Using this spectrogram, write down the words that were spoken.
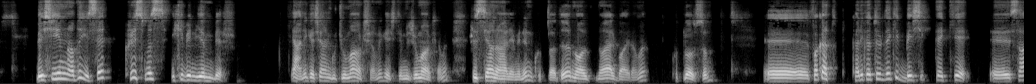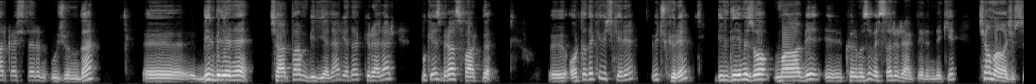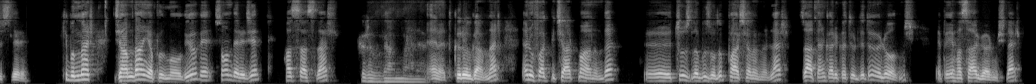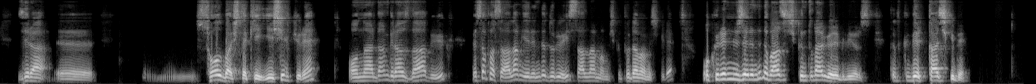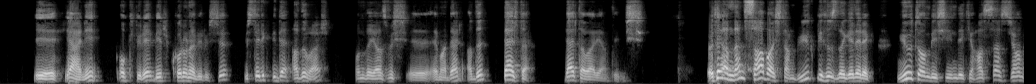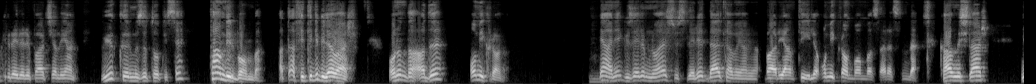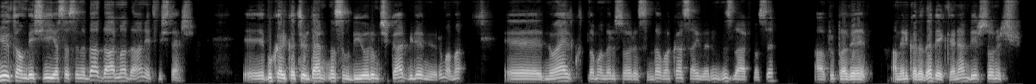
Beşiğin adı ise Christmas 2021. Yani geçen Cuma akşamı, geçtiğimiz Cuma akşamı Hristiyan aleminin kutladığı Noel Bayramı kutlu olsun. E, fakat karikatürdeki beşikteki e, sarkaçların ucunda e, birbirine çarpan bilyeler ya da küreler bu kez biraz farklı. E, ortadaki üç kere, üç küre bildiğimiz o mavi, e, kırmızı ve sarı renklerindeki çam ağacı süsleri. Ki bunlar camdan yapılma oluyor ve son derece hassaslar. Kırılganlar. Evet, evet kırılganlar. En ufak bir çarpma anında e, tuzla buz olup parçalanırlar. Zaten karikatürde de öyle olmuş. Epey hasar görmüşler. Zira e, sol baştaki yeşil küre onlardan biraz daha büyük ve sapasağlam yerinde duruyor. Hiç sallanmamış, kıpırdamamış bile. O kürenin üzerinde de bazı çıkıntılar görebiliyoruz. Tıpkı bir taç gibi. Ee, yani o küre bir koronavirüsü. Üstelik bir de adı var. Onu da yazmış e, Emadel. Adı Delta. Delta varyantıymış. Öte yandan sağ baştan büyük bir hızla gelerek Newton beşiğindeki hassas cam küreleri parçalayan büyük kırmızı top ise tam bir bomba. Hatta fitili bile var. Onun da adı Omikron. Yani güzelim Noel süsleri Delta varyantı ile Omikron bombası arasında kalmışlar. Newton beşiği yasasını da darmadağın etmişler. E, bu karikatürden nasıl bir yorum çıkar bilemiyorum ama e, Noel kutlamaları sonrasında vaka sayılarının hızla artması Avrupa ve Amerika'da da beklenen bir sonuç.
